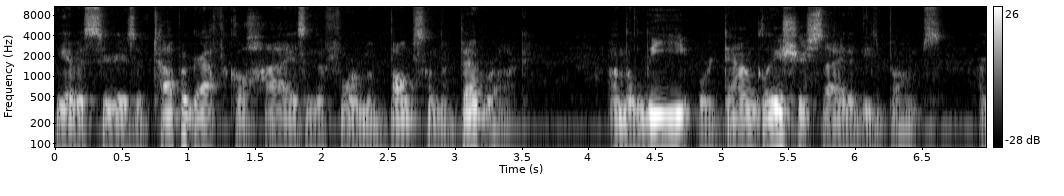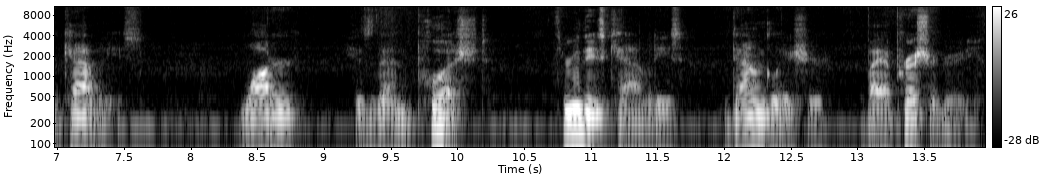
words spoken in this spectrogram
we have a series of topographical highs in the form of bumps on the bedrock. On the lee or down glacier side of these bumps are cavities. Water is then pushed through these cavities down glacier by a pressure gradient.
